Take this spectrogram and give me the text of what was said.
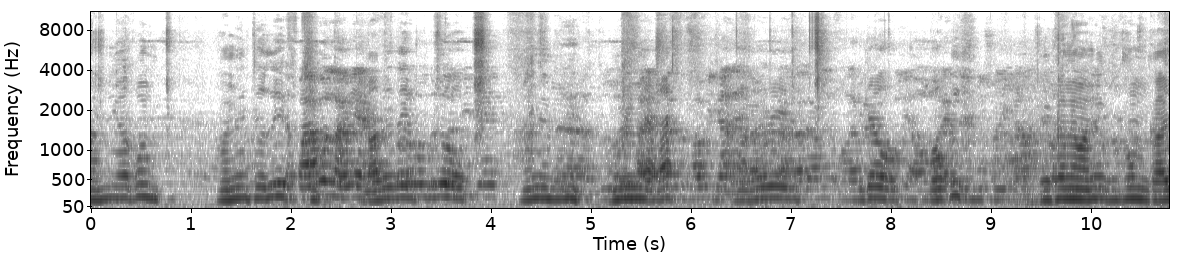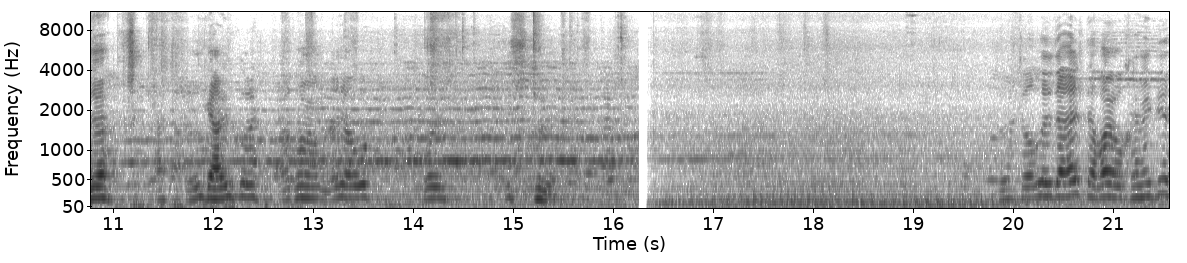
আমি এখন মানে চলে এসেছি। দাদাদের পুরো মানে এটা অফিস সেখানে অনেক রকম কাজ হয় আর এই গাড়ি করে এখন আমরা যাব ওই স্কুলে। চলে যাই তারপর ওখানে গিয়ে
